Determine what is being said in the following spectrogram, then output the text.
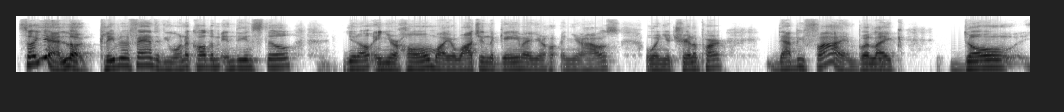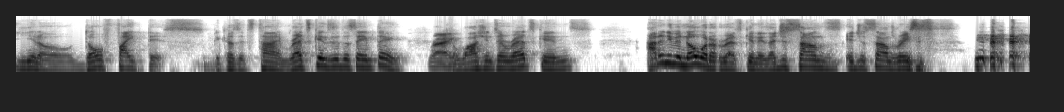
so yeah, look, Cleveland fans, if you want to call them Indians still, you know, in your home while you're watching the game at your in your house or in your trailer park, that'd be fine. But like, don't you know, don't fight this because it's time. Redskins did the same thing. The right. Washington Redskins. I didn't even know what a redskin is. It just sounds it just sounds racist.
